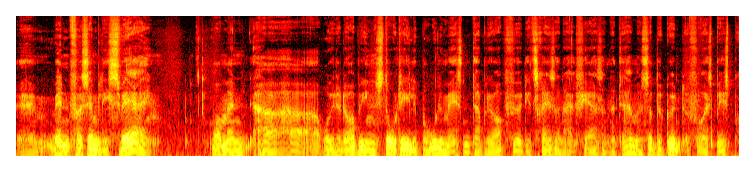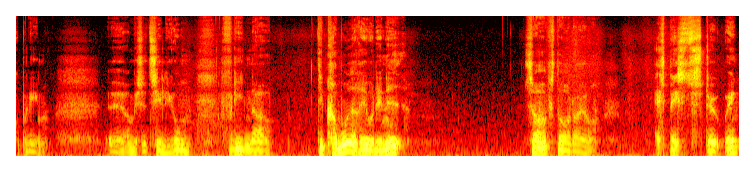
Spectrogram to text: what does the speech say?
Øh, men for eksempel i Sverige, hvor man har, har ryddet op i en stor del af boligmassen, der blev opført i 60'erne og 70'erne, der har man så begyndt at få asbestproblemer øh, og mesoteliom. Fordi når de kommer ud og river det ned, så opstår der jo asbeststøv, ikke?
